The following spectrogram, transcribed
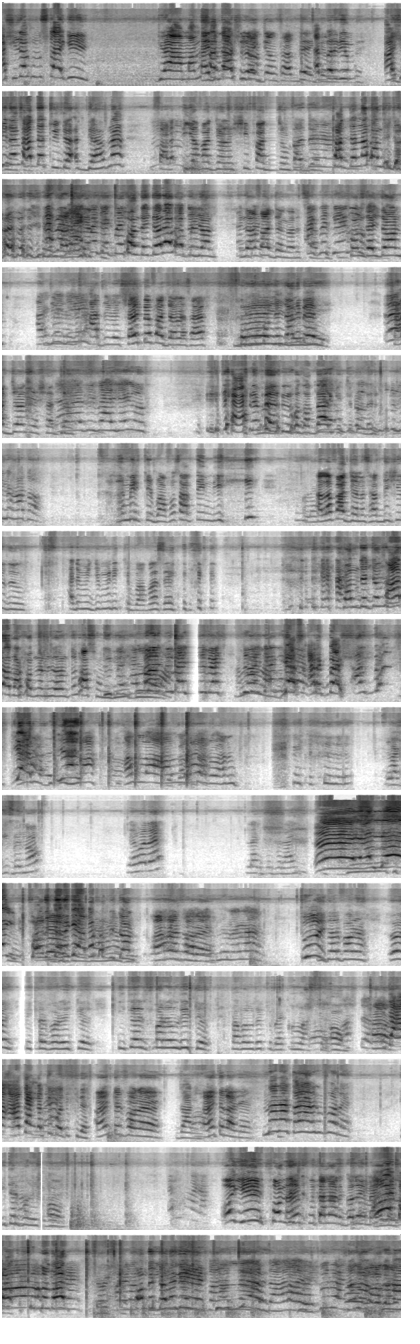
আশি জন সমস্ত কি গিয়া মানুষ আশি জন একজন সাথে একবার আশি জন সাথে তুই দেখ না ইয়া পাঁচজন সি পাঁচজন পাঁচজন পাঁচজন না পঞ্চাশ জন পঞ্চাশ জন পঞ্চাশ না পাঁচজন করে পঞ্চাশ জন। সেই পাঁচজন না স্যার। পঞ্চাশ জন বে। সাতজন সাতজন। আরে ফের নজরদার কিছু নয় মির্চের বাপা সাত তিন দি আলা পাঁচজন সাত দি শুধু। আরে মির্চি মির্চের বাপা আছে। পঞ্চাশ জন স্যার আবার পঞ্চাশ জন তো পাঁচশো ইয়েস আরেক বেশ লাগবে না? এবারে? লাগবে প্রায় এই এই জন কি আবার পঞ্চাশ জন আহা না তুই! ইটার পরে ওই ইটার পরে ইতে ইটার ফরল দিতে ডাবল দিতে বেকন লাস্টে এটা আটা করতে বলি কি রে আইতের পরে জানি। আইতে লাগে। না না তাই আর পরে ইটার পরে ওই এ ফোন আই ফুটানার গলে ওই পঞ্চাশ জন পঞ্চাশ জন কি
